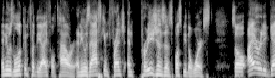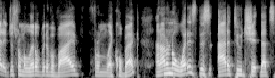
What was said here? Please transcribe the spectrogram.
and he was looking for the Eiffel Tower, and he was asking French. And Parisians are supposed to be the worst. So I already get it just from a little bit of a vibe from like Quebec. And I don't know what is this attitude shit that's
